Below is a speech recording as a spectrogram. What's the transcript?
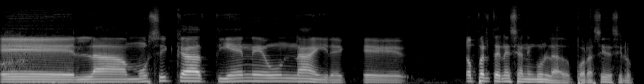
Eh, la música tiene un aire que no pertenece a ningún lado, por así decirlo.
